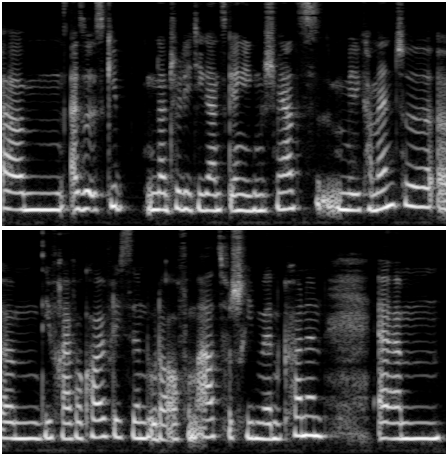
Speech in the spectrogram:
Ähm, also es gibt natürlich die ganz gängigen Schmerzmedikamente, ähm, die frei verkäuflich sind oder auch vom Arzt verschrieben werden können. Ähm,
